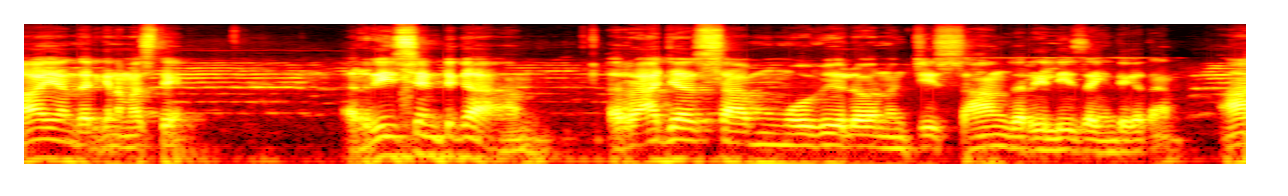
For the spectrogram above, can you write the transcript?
హాయ్ అందరికీ నమస్తే. రీసెంట్గా రాజాసాబ్ మూవీలో నుంచి సాంగ్ రిలీజ్ అయింది కదా. ఆ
